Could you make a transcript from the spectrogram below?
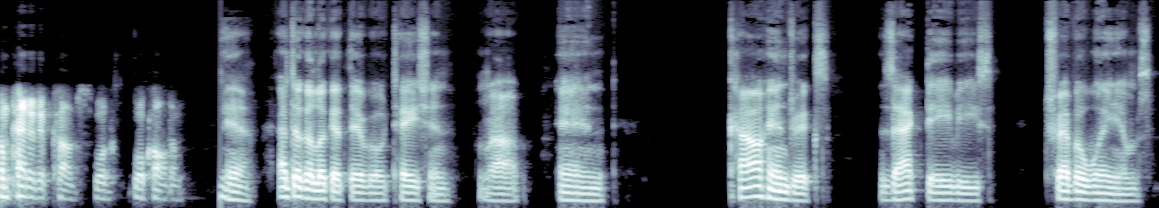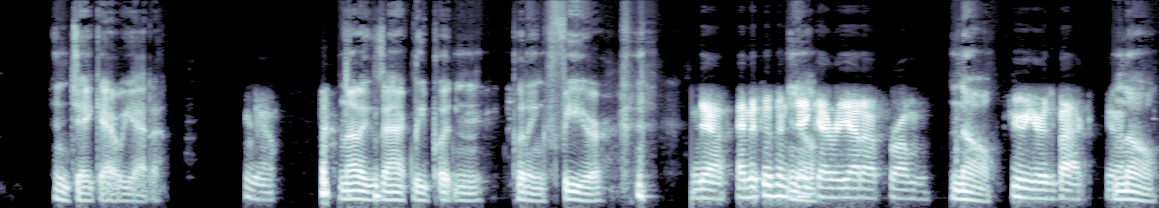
competitive Cubs. We'll we'll call them. Yeah, I took a look at their rotation, Rob, and Kyle Hendricks, Zach Davies, Trevor Williams, and Jake Arrieta. Yeah, not exactly putting putting fear. yeah, and this isn't you Jake know. Arrieta from no a few years back. Yeah. No,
